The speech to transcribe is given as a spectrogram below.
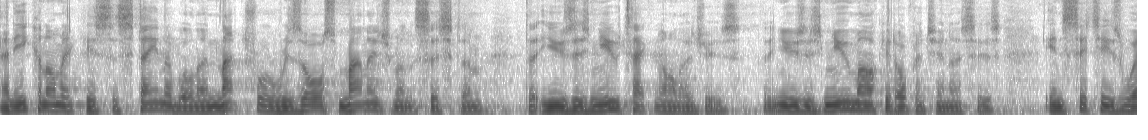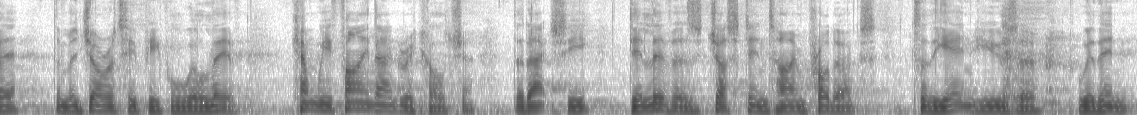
and economically sustainable and natural resource management system that uses new technologies, that uses new market opportunities in cities where the majority of people will live. Can we find agriculture that actually delivers just-in-time products to the end user within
